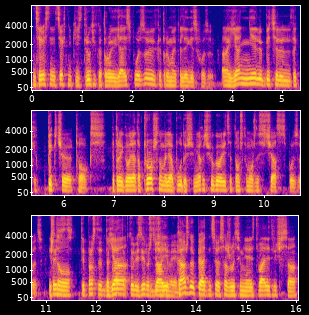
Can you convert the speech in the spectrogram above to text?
интересные техники и трюки, которые я использую или которые мои коллеги используют. Я не любитель таких picture talks, которые говорят о прошлом или о будущем. Я хочу говорить о том, что можно сейчас использовать. И То что есть ты просто доклад я, актуализируешь в течение времени? каждую пятницу я сажусь, у меня есть два или три часа,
